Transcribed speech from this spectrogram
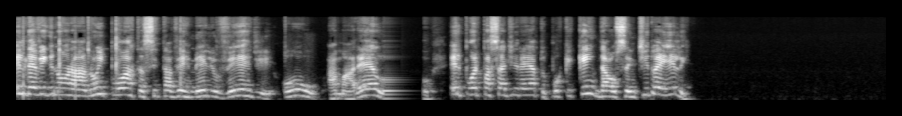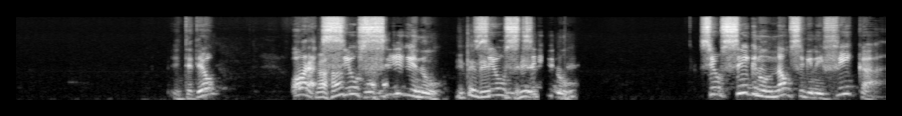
Ele deve ignorar, não importa se está vermelho, verde ou amarelo, ele pode passar direto, porque quem dá o sentido é ele. Entendeu? Ora, uhum. se o signo, Entendi. se o signo se o signo não significa,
